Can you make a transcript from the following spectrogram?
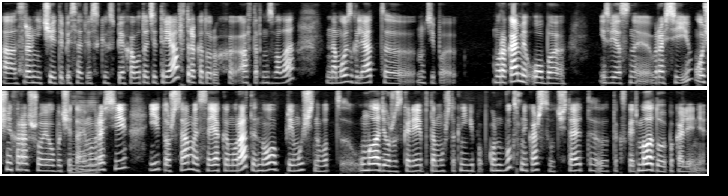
а, сравнить чей-то писательский успех. А вот эти три автора, которых автор назвала, на мой взгляд, э, ну, типа, Мураками оба известны в России очень хорошо и оба читаемы mm-hmm. в России. И то же самое с Саякой Мураты, но преимущественно вот у молодежи скорее, потому что книги Popcorn Books, мне кажется, вот читает, э, так сказать, молодое поколение.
